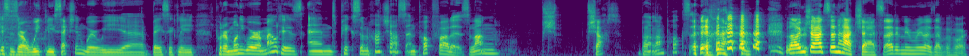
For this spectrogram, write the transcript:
This is our weekly section where we uh, basically put our money where our mouth is and pick some hot shots and puck fadas. Long sh- shot? About long pucks? long shots and hot shots. I didn't even realize that before.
